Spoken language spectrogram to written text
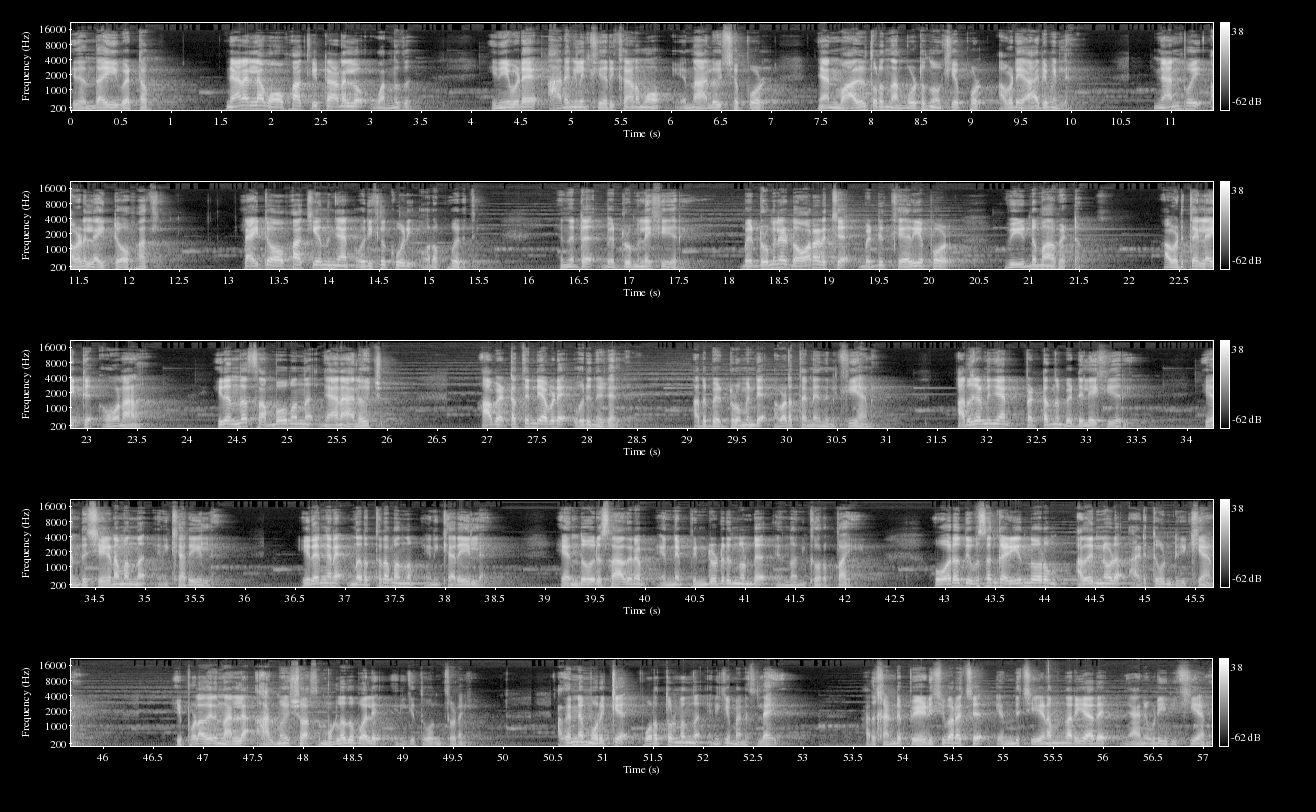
ഇതെന്താ ഈ വെട്ടം? ഞാനെല്ലാം ഓഫാക്കിയിട്ടാണല്ലോ വന്നത്. ഇനി ഇവിടെ ആരെങ്കിലും കയറി കാണുമോ എന്ന് ആലോചിച്ചപ്പോൾ ഞാൻ വാതിൽ തുറന്ന് അങ്ങോട്ട് നോക്കിയപ്പോൾ അവിടെ ആരുമില്ല. ഞാൻ പോയി അവിടെ ലൈറ്റ് ഓഫാക്കി. ലൈറ്റ് ഓഫാക്കിയെന്ന് ഞാൻ ഒരിക്കൽ കൂടി ഉറപ്പുവരുത്തി. എന്നിട്ട് ബെഡ്റൂമിലേക്ക് കയറി. ബെഡ്റൂമിലെ ഡോറടച്ച് ബെഡിൽ കയറിയപ്പോൾ വീണ്ടും ആ വെട്ടം. അവിടുത്തെ ലൈറ്റ് ഓണാണ്. ഇതെന്താ സംഭവമെന്ന് ഞാൻ ആലോചിച്ചു. ആ വെട്ടത്തിന്റെ അവിടെ ഒരു നിഴൽ. അത് ബെഡ്റൂമിന്റെ അവിടെ തന്നെ നിൽക്കുകയാണ്. അത് കണ്ട് ഞാൻ പെട്ടെന്ന് ബെഡിലേക്ക് കയറി. എന്ത് ചെയ്യണമെന്ന് എനിക്കറിയില്ല. ഇതെങ്ങനെ നിർത്തണമെന്നും എനിക്കറിയില്ല. എന്തോ ഒരു സാധനം എന്നെ പിന്തുടരുന്നുണ്ട് എന്ന് എനിക്ക് ഉറപ്പായി. ഓരോ ദിവസം കഴിയുന്തോറും അതെന്നോട് അടുത്തുകൊണ്ടിരിക്കുകയാണ്. ഇപ്പോൾ അതിന് നല്ല ആത്മവിശ്വാസമുള്ളതുപോലെ എനിക്ക് തോന്നി തുടങ്ങി. അതെന്നെ മുറിക്ക് പുറത്തുണ്ടെന്ന് എനിക്ക് മനസ്സിലായി. അത് കണ്ട് പേടിച്ചു പറച്ച് എന്ത് ചെയ്യണമെന്നറിയാതെ ഞാനിവിടെ ഇരിക്കുകയാണ്.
